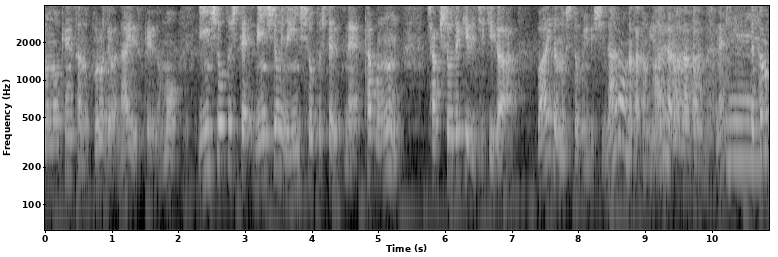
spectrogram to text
床の検査のプロではないですけれども印象として臨床医の印象としてですね多分着床できる時期が wide の人もいるし narrow な方もいるんだろうなと思うんですね。はいはいはいはい。でその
